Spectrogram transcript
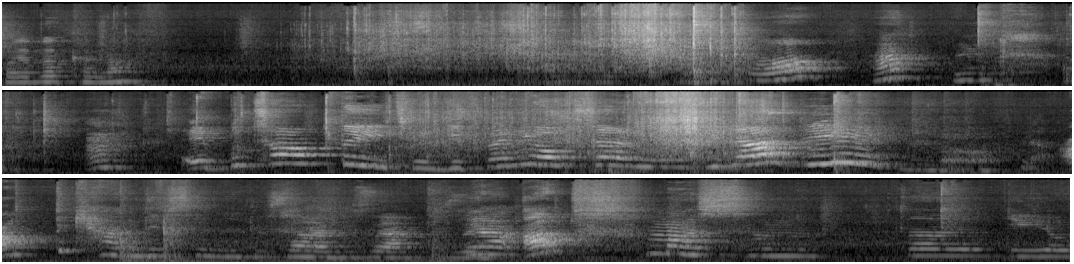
Koy bakalım. Hop. Ha? E, bu tarafta için gitmeni yoksa gider değil. Attı kendisini. Güzel güzel güzel. Ya atmasın da diyor.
